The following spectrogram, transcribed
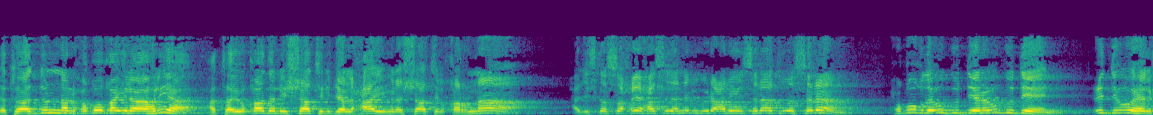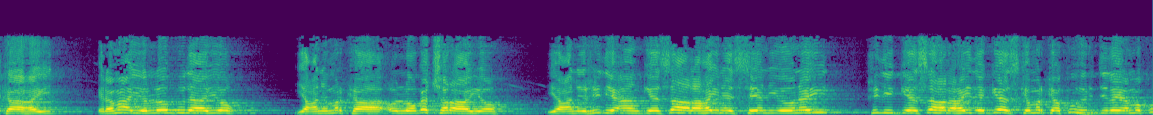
Latu'addunna alxuquuqa ilaa ahliha xataa yuqaada lishaati aljalxaa'i min ashaati alqarnaa. Xadiiska saxiixa sida nebigu yidhi calayhi salaatu wasalaam xuquuqda u guddeen oo u guddeen ciddii u ehelka ahayd ilama iyo loo gudaayo yacni markaa oo looga jaraayo yacni ridii aan geesaha lahayn ee seeniyoonay ridii geesaha lahayd ee geeska markaa ku hirdiday ama ku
